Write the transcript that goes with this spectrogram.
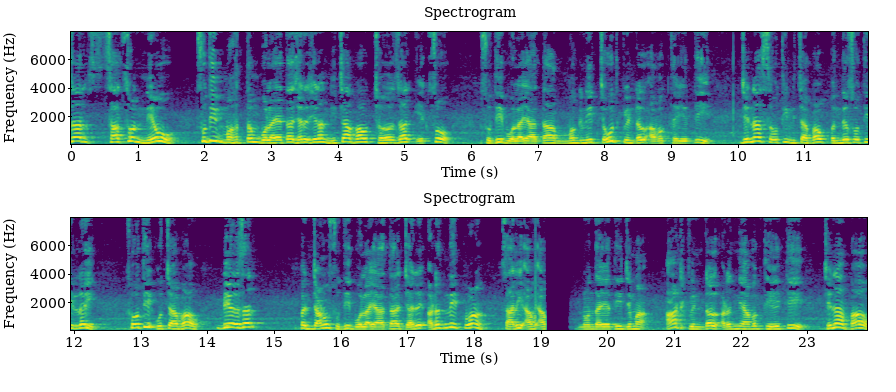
હજાર સાતસો નેવું સુધી મહત્તમ બોલાયા હતા જ્યારે જેના નીચા ભાવ છ હજાર એકસો સુધી બોલાયા હતા મગની ચૌદ ક્વિન્ટલ આવક થઈ હતી, જેના સૌથી નીચા ભાવ પંદરસો થી લઈ સૌથી ઊંચા ભાવ બે હજાર પંચાણું સુધી બોલાયા હતા જ્યારે અડદની પણ સારી આવક નોંધાઈ હતી, જેમાં આઠ ક્વિન્ટલ અડદની આવક થઈ હતી, જેના ભાવ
